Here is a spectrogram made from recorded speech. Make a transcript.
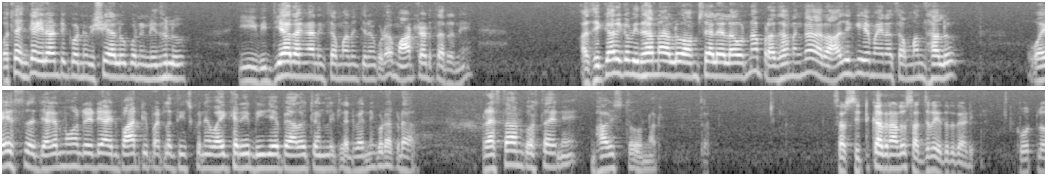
బహుశా ఇంకా ఇలాంటి కొన్ని విషయాలు కొన్ని నిధులు ఈ విద్యారంగానికి సంబంధించిన కూడా మాట్లాడతారని. అధికారిక విధానాలు అంశాలు ఎలా ఉన్నా ప్రధానంగా రాజకీయమైన సంబంధాలు. వైఎస్ జగన్మోహన్ రెడ్డి ఆయన పార్టీ పట్ల తీసుకునే వైఖరి బీజేపీ ఆలోచనలు ఇట్లాంటివన్నీ కూడా అక్కడ ప్రస్తావనకు వస్తాయని భావిస్తూ ఉన్నారు. సార్ సిట్ కథనాలు సజ్జల ఎదురుదాడి. కోర్టులో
